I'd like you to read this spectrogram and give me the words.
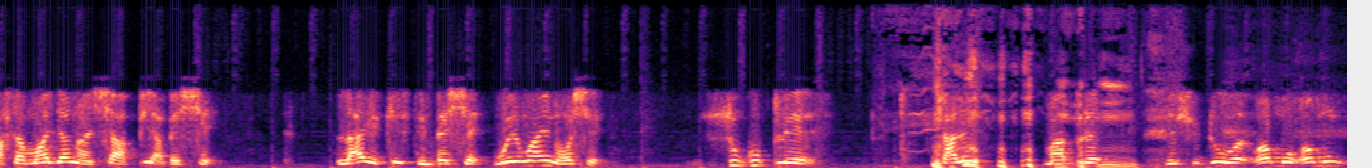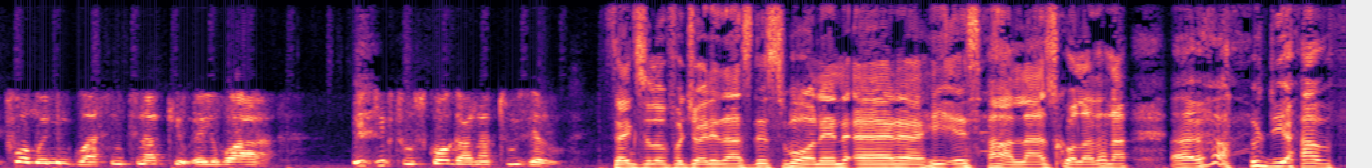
Asamoah Gyan and Shah, Pia Beshe, Laryea Kingston Beshe, Wayne Oshe, Zugu players. Charlie, my breath, they should do one more, one more, four more, Guasintina, Egypt will score Ghana 2 0. Thanks a lot for joining us this morning, and uh, he is our last caller. Nana, uh, how do you have?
